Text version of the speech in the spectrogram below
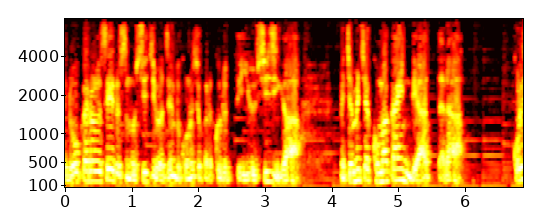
ーローカルセールスの指示は全部この人から来るっていう指示が、めちゃめちゃ細かいんであったら、これ、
